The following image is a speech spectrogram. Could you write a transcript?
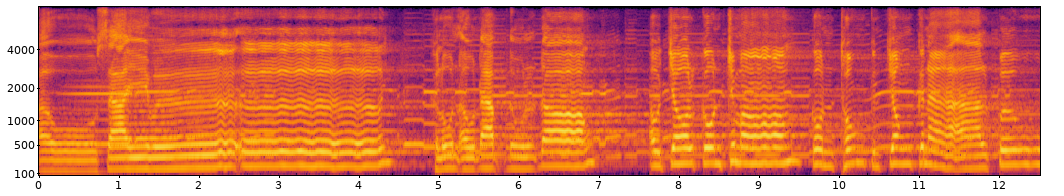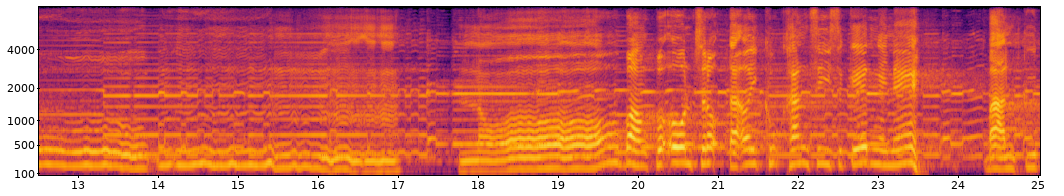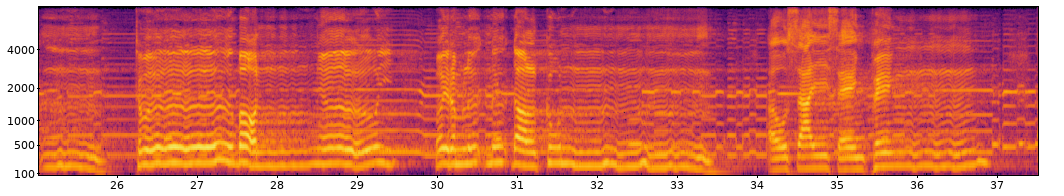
អោសាយវើអើយខ្លួនអូដាប់ដួលដងអូចូលកូនច្មងកូនធំកញ្ចុងកណាលពៅណូបងប្អូនស្រកតាអើយខុខាន់ស៊ីសកេតថ្ងៃនេះបានគិតធ្វើបនអើយ អើយរំលឹកនឹកដល់គុណអូសៃសែងពេញ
